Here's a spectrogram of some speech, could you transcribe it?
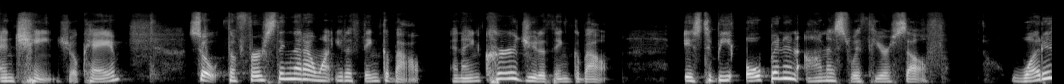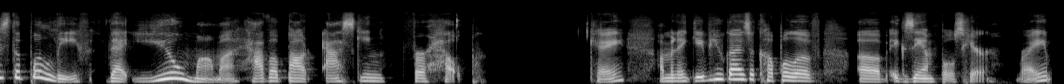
and change. Okay. So the first thing that I want you to think about, and I encourage you to think about, is to be open and honest with yourself. What is the belief that you, mama, have about asking for help? Okay. I'm going to give you guys a couple of, of examples here, right?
